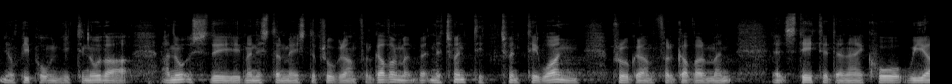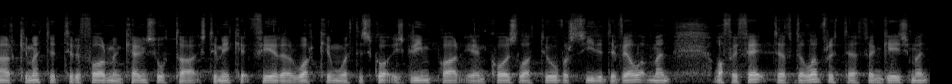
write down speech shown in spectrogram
you know, people need to know that. I noticed the Minister mentioned the programme for government, but in the 2021 programme for government, it stated, and I quote, we are committed to reforming council tax to make it fairer, working with the Scottish Green Party and COSLA to oversee the development of effective deliberative engagement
